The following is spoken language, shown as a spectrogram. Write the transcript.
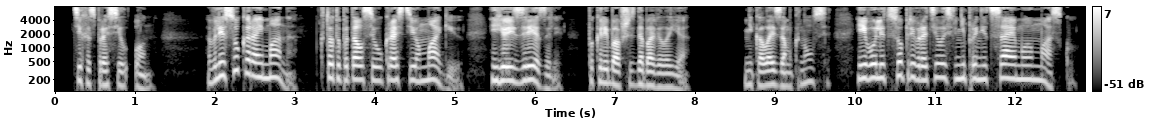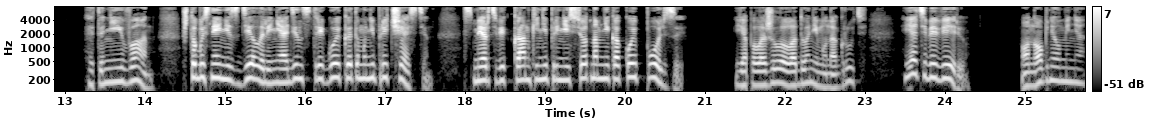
— тихо спросил он. «В лесу Караймана. Кто-то пытался украсть ее магию. Ее изрезали», — поколебавшись, добавила я. Николай замкнулся, и его лицо превратилось в непроницаемую маску. «Это не Иван. Что бы с ней ни сделали, ни один стригой к этому не причастен. Смерть Викканки не принесет нам никакой пользы». Я положила ладонь ему на грудь. «Я тебе верю». Он обнял меня.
